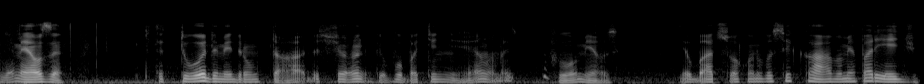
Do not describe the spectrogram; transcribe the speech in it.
E a Melza? Que tá toda amedrontada, achando que eu vou bater nela, mas não vou, Melza. Eu bato só quando você cava minha parede.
